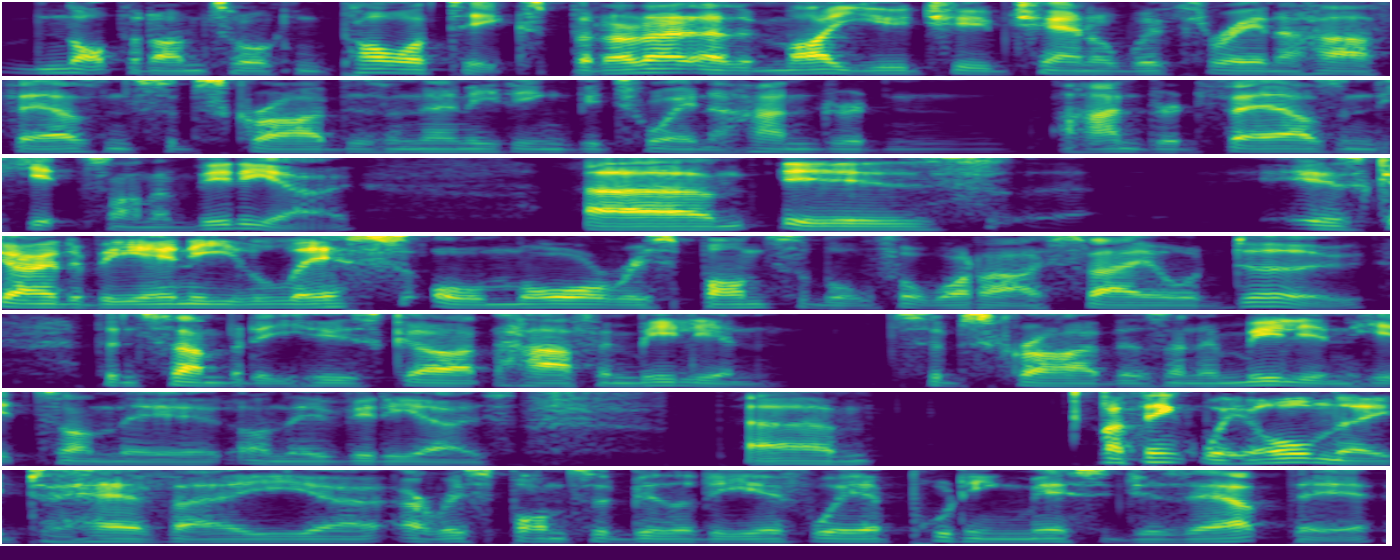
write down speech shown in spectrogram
not that I'm talking politics, but I don't know that my YouTube channel with three and a half thousand subscribers and anything between a hundred and a hundred thousand hits on a video um, is is going to be any less or more responsible for what I say or do than somebody who's got half a million subscribers and a million hits on their on their videos. Um, I think we all need to have a uh, a responsibility if we are putting messages out there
